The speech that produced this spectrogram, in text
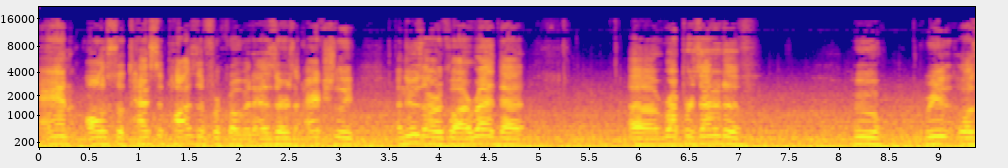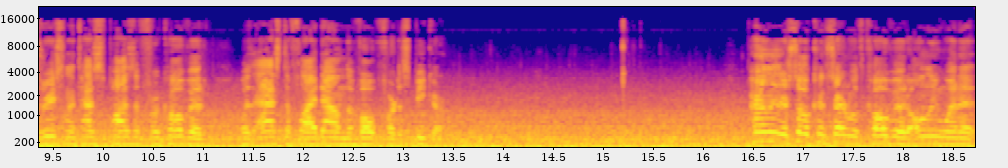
and also tested positive for COVID as there's actually a news article I read that a representative who re- was recently tested positive for COVID was asked to fly down to vote for the speaker apparently they're so concerned with COVID only when it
